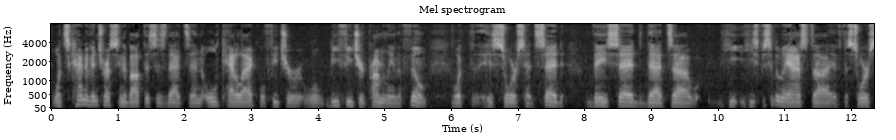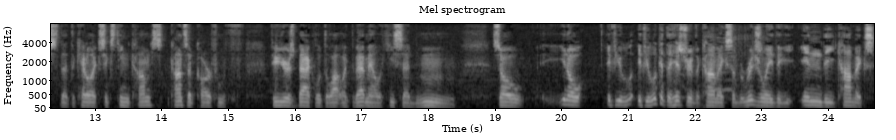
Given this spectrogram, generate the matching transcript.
What's kind of interesting about this is that an old Cadillac will feature will be featured prominently in the film. What his source had said, they said that uh, he he specifically asked uh, if the source that the Cadillac 16 concept car from a few years back looked a lot like the Batman. He said, "Hmm." So, you know, if you if you look at the history of the comics, of originally the in the comics,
